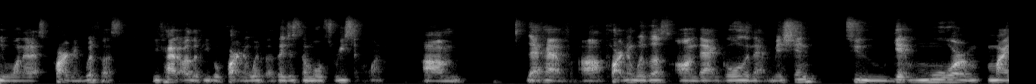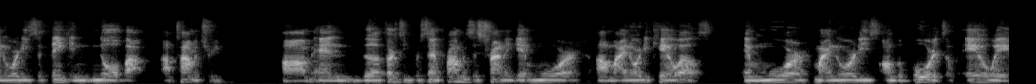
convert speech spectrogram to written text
only one that's partnered with us. We've had other people partner with us. They're just the most recent one um, that have uh, partnered with us on that goal and that mission to get more minorities to think and know about optometry. Um, and the 13% promise is trying to get more uh, minority KOLs and more minorities on the boards of AOA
